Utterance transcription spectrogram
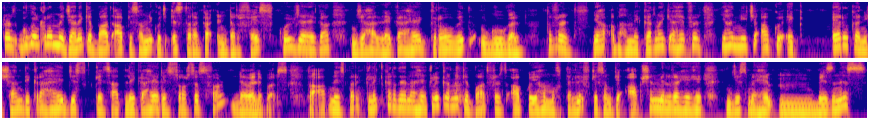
फ्रेंड्स गूगल क्रोम में जाने के बाद आपके सामने कुछ इस तरह का इंटरफेस खुल जाएगा, जहाँ लिखा है ग्रो विद गूगल तो फ्रेंड्स, यहाँ अब हमने करना क्या है फ्रेंड्स, यहाँ नीचे आपको एक एरो का निशान दिख रहा है, जिसके साथ लिखा है रिसोर्स फॉर डेवलपर्स तो आपने इस पर क्लिक कर देना है। क्लिक करने के बाद फ्रेंड्स, आपको यहाँ मुख्तलिफ़ किस्म के ऑप्शन मिल रहे हैं, जिसमें है बिज़नेस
